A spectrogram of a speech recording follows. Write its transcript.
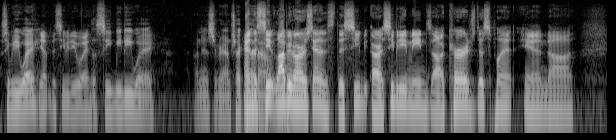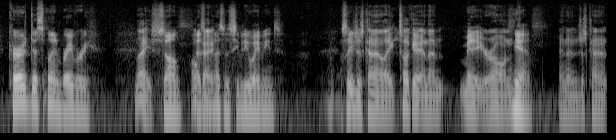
CBD Way? Yep, the CBD way. The CBD Way on Instagram. Check And that the out. C- a lot of people don't understand this. The CB, or CBD means uh, courage, discipline, and uh, courage, discipline, and bravery. nice. So that's, Okay. that's what CBD way means. So you just kind of like took it and then made it your own, Yeah, and then just kind of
